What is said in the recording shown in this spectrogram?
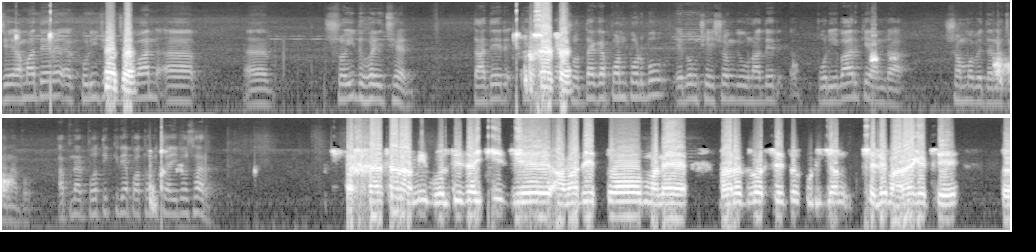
যে আমাদের কুড়ি জন হ্যাঁ, জওয়ান শহীদ হয়েছেন তাদের হ্যাঁ, শ্রদ্ধা জ্ঞাপন করব এবং সেই সঙ্গে ওনাদের পরিবারকে আমরা সমবেদনা জানাব। আপনার প্রতিক্রিয়া প্রথমে চাইব স্যার? হ্যাঁ স্যার আমি বলতে চাইছি যে আমাদের তো মানে ভারতবর্ষে তো কুড়ি জন ছেলে মারা গেছে তো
